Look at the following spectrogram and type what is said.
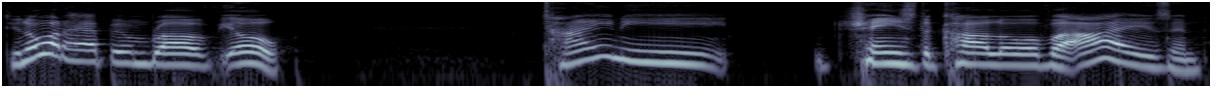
Do you know what happened, bro? Yo, Tiny changed the color of her eyes and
